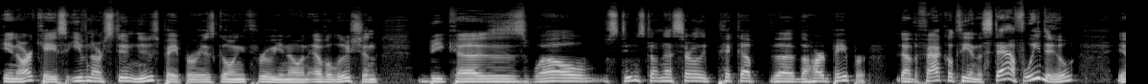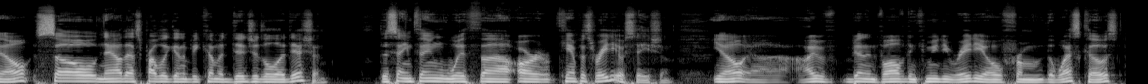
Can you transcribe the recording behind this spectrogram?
in our case, even our student newspaper is going through, you know, an evolution because, well, students don't necessarily pick up the, the hard paper. Now, the faculty and the staff, we do, you know, so now that's probably going to become a digital edition. The same thing with uh, our campus radio station. You know, uh, I've been involved in community radio from the West Coast,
